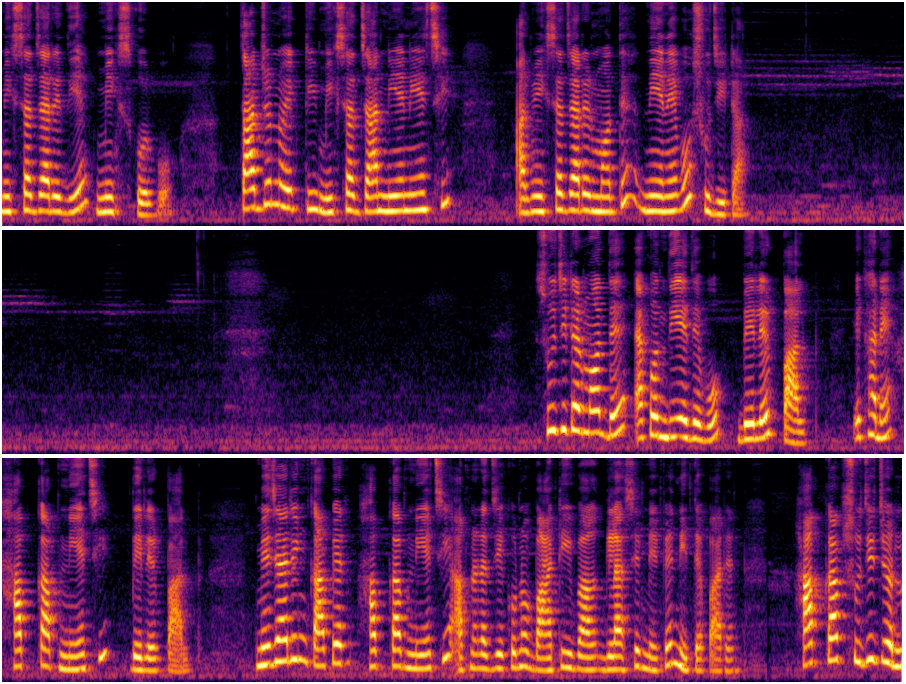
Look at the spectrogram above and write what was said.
মিক্সার জারে দিয়ে মিক্স করব। তার জন্য একটি মিক্সার জার নিয়ে নিয়েছি। আর মিক্সার জারের মধ্যে নিয়ে নেব সুজিটা। সুজিটার মধ্যে এখন দিয়ে দেব বেলের পাল্প। এখানে হাফ কাপ নিয়েছি বেলের পাল্প। মেজারিং কাপের হাফ কাপ নিয়েছি, আপনারা যে কোনো বাটি বা গ্লাসে মেপে নিতে পারেন। হাফ কাপ সুজির জন্য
